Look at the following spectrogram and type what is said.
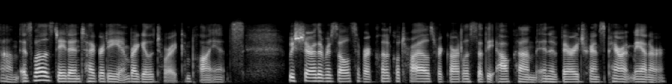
um, as well as data integrity and regulatory compliance. We share the results of our clinical trials, regardless of the outcome, in a very transparent manner.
